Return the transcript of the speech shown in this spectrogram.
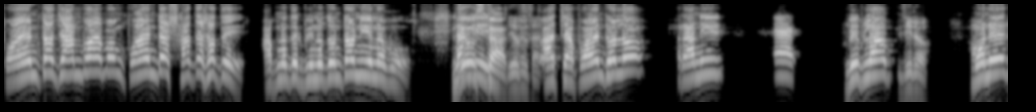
পয়েন্টটা জানব এবং পয়েন্টের সাথে সাথে আপনাদের বিনোদনটাও নিয়ে নেব। আচ্ছা পয়েন্ট হলো রানী এক। বিপ্লব জিরো। মনের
